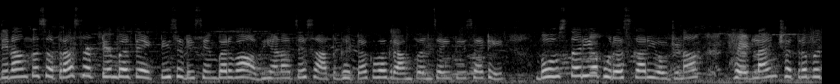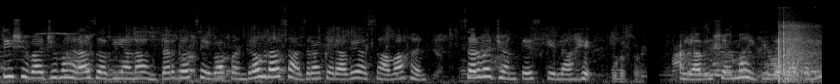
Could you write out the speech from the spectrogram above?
दिनांक सतरा सप्टेंबर ते एकतीस डिसेंबर व अभियानाचे सात घटक व ग्रामपंचायतीसाठी बहुस्तरीय पुरस्कार योजना हेडलाईन छत्रपती शिवाजी महाराज अभियानाअंतर्गत सेवा पंधरवडा साजरा करावे असं आवाहन सर्व जनतेस केलं आहे. याविषयी माहिती देण्यात आली.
